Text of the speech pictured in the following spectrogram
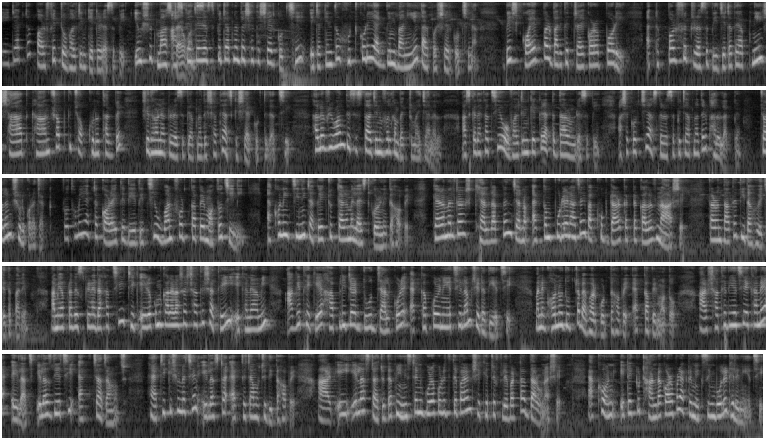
এইটা একটা perfect Ovaltine কেকের রেসিপি ইউ শুড মাস্ট আজকে যে রেসিপিটা আপনাদের সাথে শেয়ার করছি এটা কিন্তু হুট করেই একদিন বানিয়ে তারপর শেয়ার করছি না। বেশ কয়েকবার বাড়িতে ট্রাই করার পরে একটা পারফেক্ট রেসিপি যেটাতে আপনি স্বাদ ঘ্রাণ সব কিছু অক্ষুণ্ণ থাকবে সে ধরনের একটা রেসিপি আপনাদের সাথে আজকে শেয়ার করতে যাচ্ছি। Hello everyone this is Tazin welcome back to my channel আজকে দেখাচ্ছি ওভালটিন কেকের একটা দারুণ রেসিপি আশা করছি আজকের রেসিপিটা আপনাদের ভালো লাগবে। চলেন শুরু করা যাক। প্রথমেই একটা কড়াইতে দিয়ে দিচ্ছি ওয়ান ফোর্থ কাপের মতো চিনি। এখন এই চিনিটাকে একটু ক্যারামেলাইজড করে নিতে হবে। ক্যারামেলটার খেয়াল রাখবেন যেন একদম পুড়ে না যায় বা খুব ডার্ক একটা কালার না আসে, কারণ তাতে তিতা হয়ে যেতে পারে। আমি আপনাদের স্ক্রিনে দেখাচ্ছি, ঠিক এইরকম কালার আসার সাথে সাথেই এখানে আমি আগে থেকে হাফ লিটার দুধ জাল করে এক কাপ করে নিয়েছিলাম, সেটা দিয়েছি। মানে ঘন দুধটা ব্যবহার করতে হবে এক কাপের মতো। আর সাথে দিয়েছি এখানে এলাচ। এলাচ দিয়েছি এক চা চামচ। হ্যাঁ ঠিকই শুনেছেন, এলাচটা এক চা চামচে দিতে হবে। আর এই এলাচটা যদি আপনি ইনস্ট্যান্ট গুঁড়া করে দিতে পারেন, সেক্ষেত্রে ফ্লেভারটা দারুণ আসে। এখন এটা একটু ঠান্ডা করার পর একটা মিক্সিং বোলে ঢেলে নিয়েছি।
